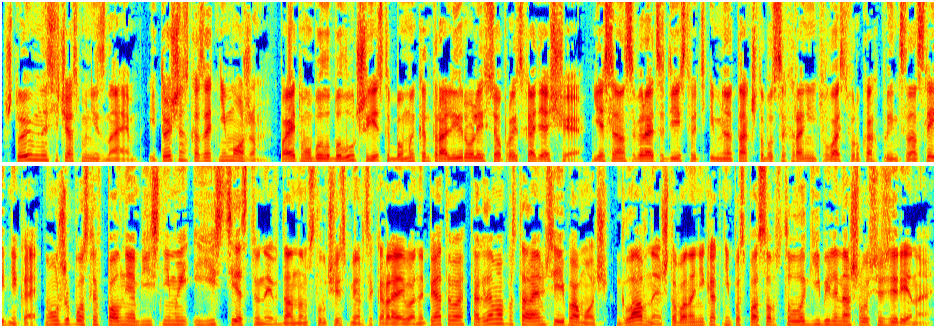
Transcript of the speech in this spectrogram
Что именно сейчас мы не знаем. И точно сказать не можем. Поэтому было бы лучше, если бы мы контролировали все происходящее. Если она собирается действовать именно так, чтобы сохранить власть в руках принца-наследника, но уже после вполне объяснимой и естественной в данном случае смерти короля, короля Ивана V, тогда мы постараемся ей помочь. Главное, чтобы она никак не поспособствовала гибели нашего сюзерена.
